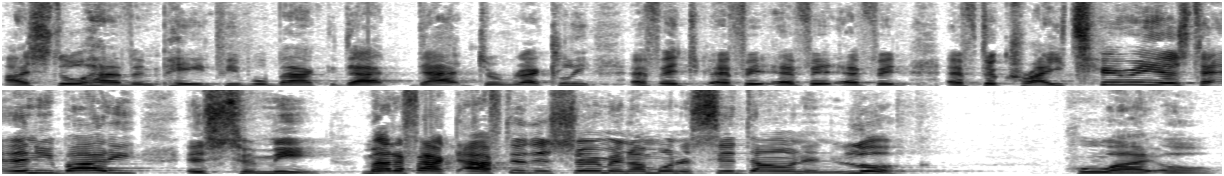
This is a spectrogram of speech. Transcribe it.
I still haven't paid people back that, that directly. If, it, if, it, if, it, if, it, if the criteria is to anybody, it's to me. Matter of fact, after this sermon, I'm going to sit down and look who I owe.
